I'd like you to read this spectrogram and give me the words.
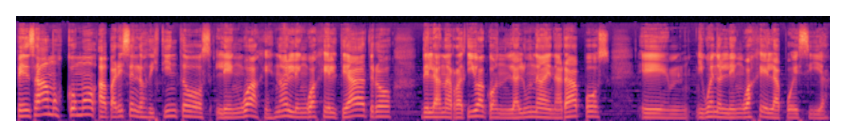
pensábamos cómo aparecen los distintos lenguajes, ¿no? El lenguaje del teatro, de la narrativa con la luna en harapos, eh, y bueno, el lenguaje de la poesía.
